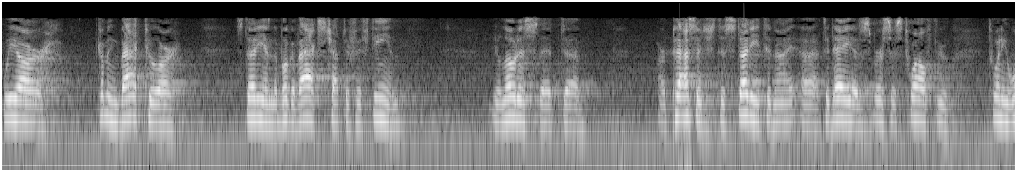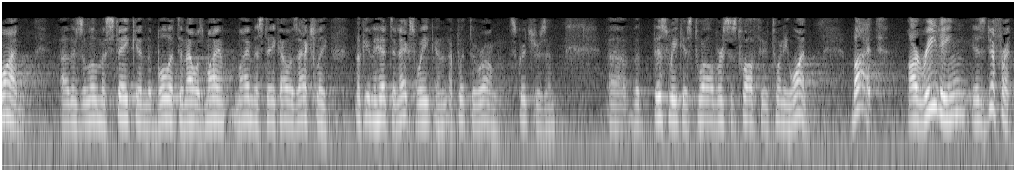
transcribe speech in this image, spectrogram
We are coming back to our study in the book of Acts, chapter 15. You'll notice that uh, our passage to study tonight, uh, today is verses 12 through 21. Uh, there's a little mistake in the bulletin. That was my, my mistake. I was actually looking ahead to next week and I put the wrong scriptures in. Uh, but this week is 12, verses 12 through 21. But our reading is different.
